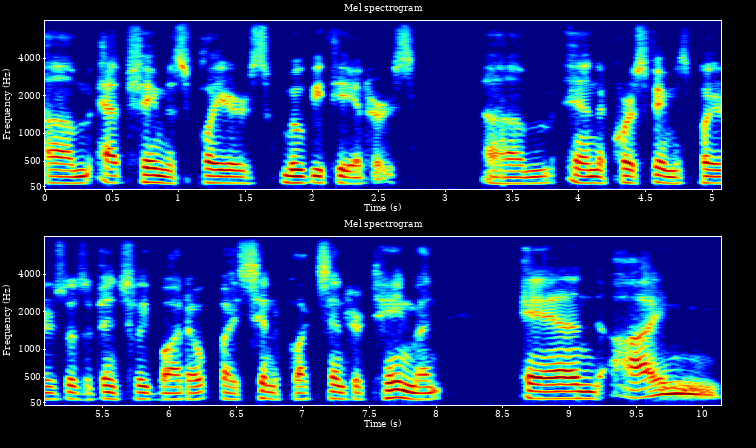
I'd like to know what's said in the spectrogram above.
um, at Famous Players movie theaters. Um, and of course, Famous Players was eventually bought out by Cineplex Entertainment. And I'm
